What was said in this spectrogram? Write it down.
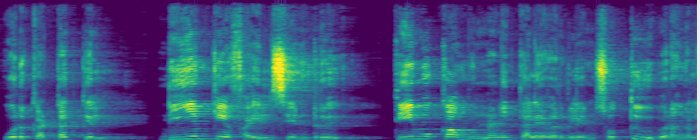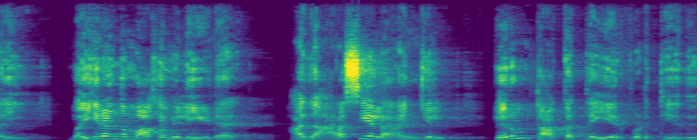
ஒரு கட்டத்தில் டிஎம்கே ஃபைல்ஸ் என்று திமுக முன்னணி தலைவர்களின் சொத்து விவரங்களை பகிரங்கமாக வெளியிட அது அரசியல் அரங்கில் பெரும் தாக்கத்தை ஏற்படுத்தியது.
